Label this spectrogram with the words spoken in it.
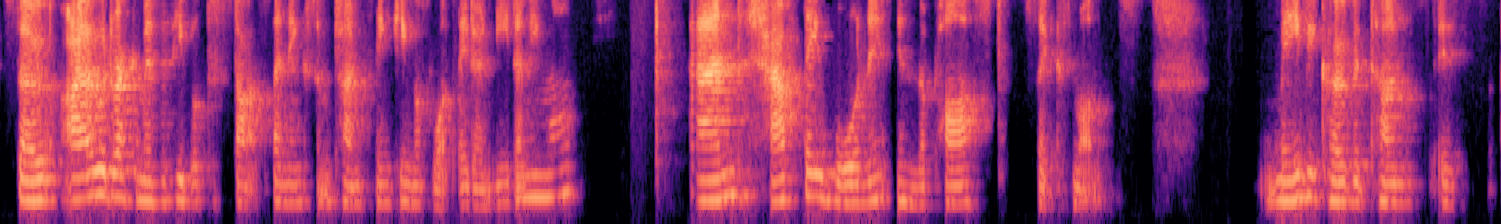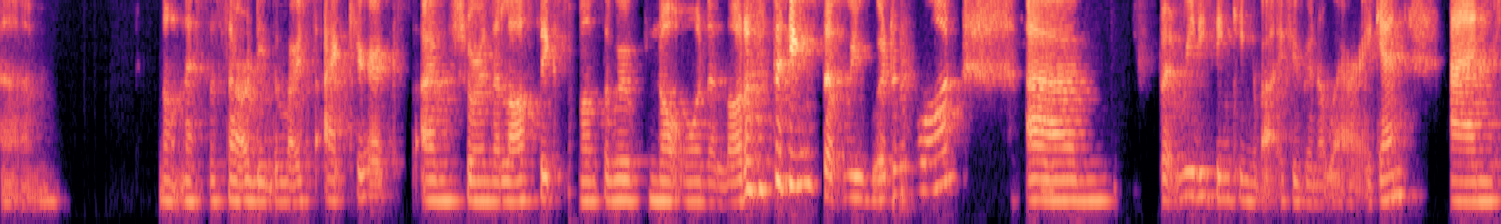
So I would recommend people to start spending some time thinking of what they don't need anymore, and have they worn it in the past six months? Maybe COVID times is um, not necessarily the most accurate. Cause I'm sure in the last six months we've not worn a lot of things that we would have worn. Um, but really thinking about if you're going to wear it again. And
